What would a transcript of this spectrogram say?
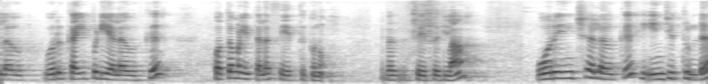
அளவு ஒரு கைப்பிடி அளவுக்கு கொத்தமல்லி தழை சேர்த்துக்கணும். இப்போ சேர்த்துக்கலாம். ஒரு இன்ச் அளவுக்கு இஞ்சி துண்டை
